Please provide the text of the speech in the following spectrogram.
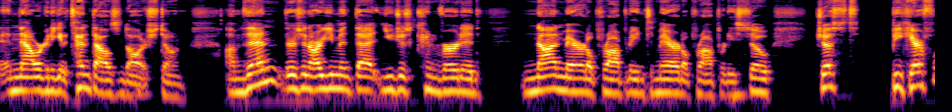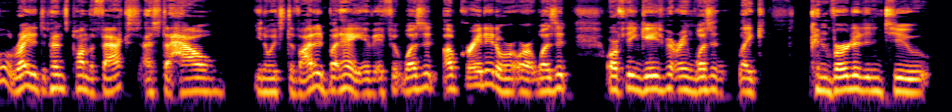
And now we're going to get a $10,000 stone. Um, then there's an argument that you just converted non marital property into marital property. So just be careful, right? It depends upon the facts as to how you know, it's divided. But hey, if, if it wasn't upgraded or, or it wasn't, or if the engagement ring wasn't like converted into,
